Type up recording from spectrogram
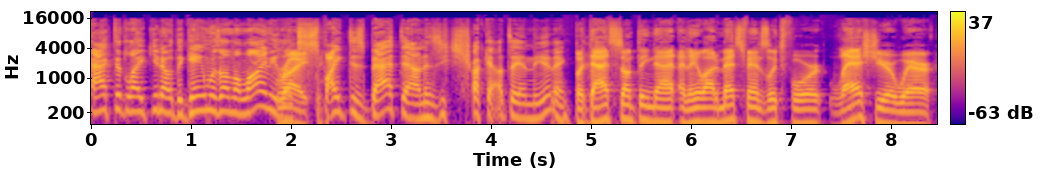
acted like you know the game was on the line. He like Right. spiked his bat down as he struck out to end the inning. But that's something that I think a lot of Mets fans looked for last year, where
